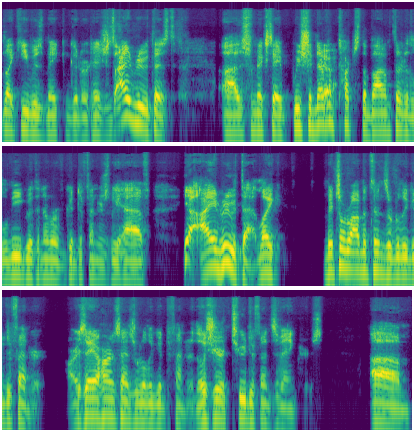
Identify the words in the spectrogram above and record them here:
like he was making good rotations. I agree with this. Uh, this from Nick State. We should never Yeah. touch the bottom third of the league with the number of good defenders we have. Yeah, I agree with that. Like Mitchell Robinson's a really good defender. Isaiah Hartenstein's a really good defender. Those are your two defensive anchors. Um,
